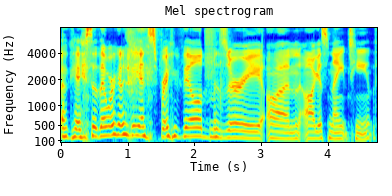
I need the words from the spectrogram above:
Okay, so then we're going to be in Springfield, Missouri on August 19th.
